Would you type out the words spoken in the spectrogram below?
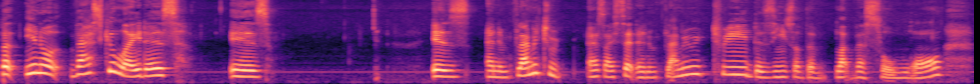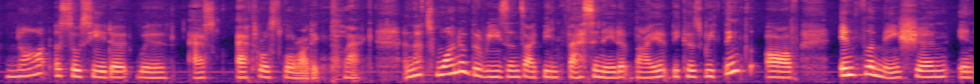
But, you know, vasculitis is is an inflammatory as I said, an inflammatory disease of the blood vessel wall, not associated with atherosclerotic plaque. And that's one of the reasons I've been fascinated by it because we think of inflammation in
